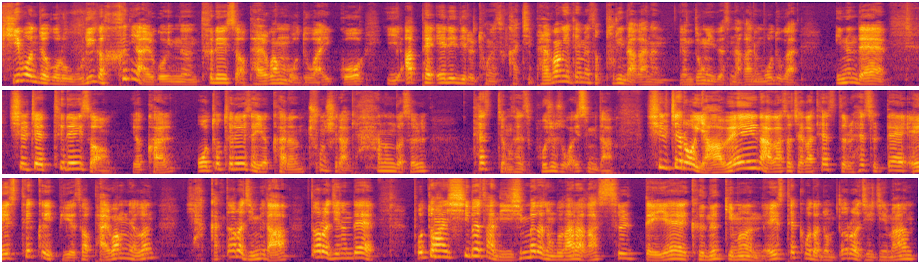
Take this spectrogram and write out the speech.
기본적으로 우리가 흔히 알고 있는 tracer 발광 모드가 있고 이 앞에 LED를 통해서 같이 발광이 되면서 불이 나가는 연동이 돼서 나가는 모드가 있는데 실제 tracer 역할, auto tracer 역할은 충실하게 하는 것을 테스트 영상에서 보실 수가 있습니다. 실제로 야외에 나가서 제가 테스트를 했을 때 에이스테크에 비해서 발광력은 약간 떨어집니다. 떨어지는데 보통 한 10에서 한 20m 정도 날아갔을 때의 그 느낌은 에이스테크보다 좀 떨어지지만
